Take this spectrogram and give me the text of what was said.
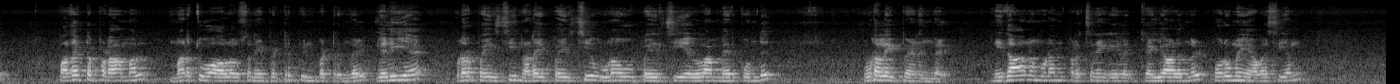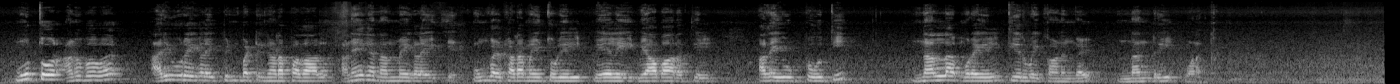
பதட்டப்படாமல் மருத்துவ ஆலோசனை பெற்று பின்பற்றுங்கள். எளிய உடற்பயிற்சி நடைப்பயிற்சி உணவு பயிற்சி எல்லாம் மேற்கொண்டு உடலை பேணுங்கள். நிதானமுடன் பிரச்சனைகளை கையாளுங்கள். பொறுமை அவசியம். மூத்தோர் அனுபவ அறிவுரைகளை பின்பற்றி நடப்பதால் அநேக நன்மைகளை உங்கள் கடமை தொழில் வேலை வியாபாரத்தில் அதை உட்புகுத்தி நல்ல முறையில் தீர்வை காணுங்கள். நன்றி. வணக்கம்.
